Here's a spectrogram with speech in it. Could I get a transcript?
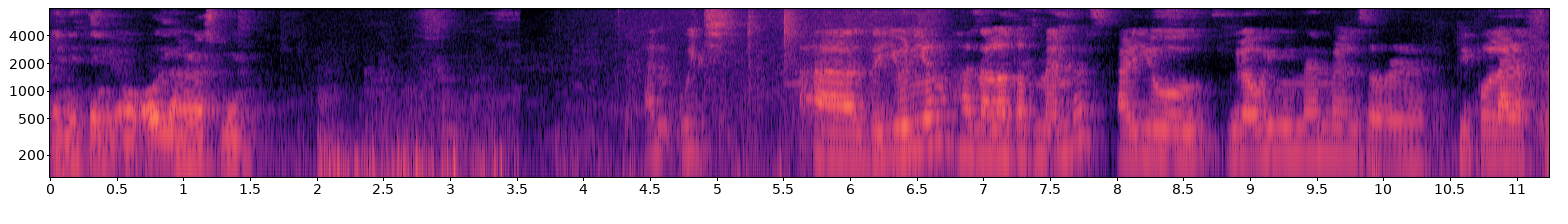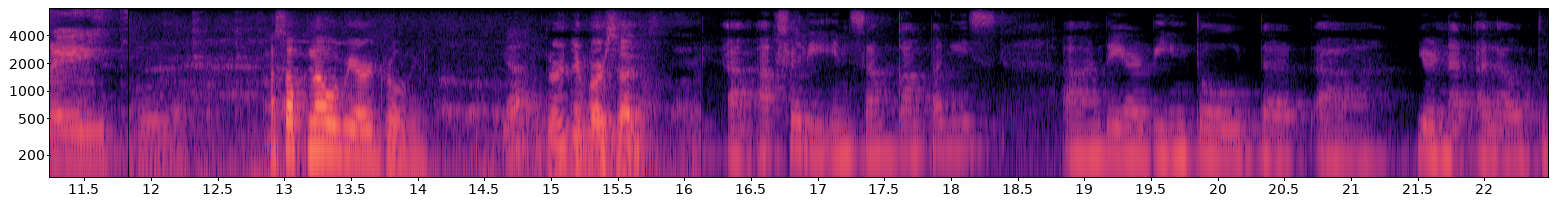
Anything, or all harassment, And which uh, the union has a lot of members. Are you growing in members or people are afraid? As of now, we are growing. Yeah. 30%. Um, actually, in some companies, uh, they are being told that uh, you're not allowed to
